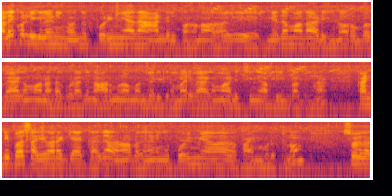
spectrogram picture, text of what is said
கலைக்கொல்லிகளை நீங்கள் வந்து பொறுமையாக தான் ஹேண்டில் பண்ணணும். அதாவது மிதமாக தான் அடிக்கணும். ரொம்ப வேகமாக நடக்கூடாது. நார்மலாக மருந்து அடிக்கிற மாதிரி வேகமாக அடிச்சிங்க அப்படின்னு பார்த்தீங்கன்னா கண்டிப்பாக சரிவர கேட்காது. அதனால் பார்த்தீங்கன்னா நீங்கள் பொறுமையாக தான் அதை பயன்படுத்தணும். ஸோ இதை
